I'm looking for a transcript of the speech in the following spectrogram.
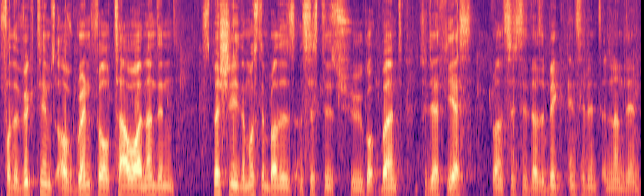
for the victims of Grenfell Tower, London, especially the Muslim brothers and sisters who got burnt to death. Yes, brothers and sisters, there was a big incident in London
